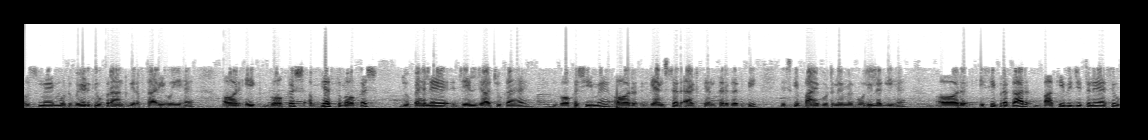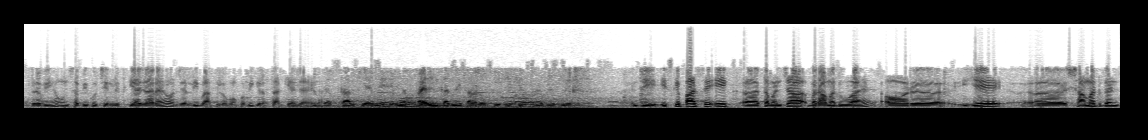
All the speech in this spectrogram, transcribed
उसमें मुठभेड़ के उपरांत गिरफ्तारी हुई है और एक गौकश अभ्यस्त गौकश जो पहले जेल जा चुका है गौकशी में और गैंगस्टर एक्ट के अंतर्गत भी इसके बाएँ घुटने में गोली लगी है और इसी प्रकार बाकी भी जितने ऐसे उपद्रवी हैं उन सभी को चिन्हित किया जा रहा है और जल्दी बाकी लोगों को भी गिरफ़्तार किया जाएगा। गिरफ़्तार किया है फायरिंग करने का आरोपी है किस तरह से जी इसके पास से एक तमंचा बरामद हुआ है और ये शामतगंज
